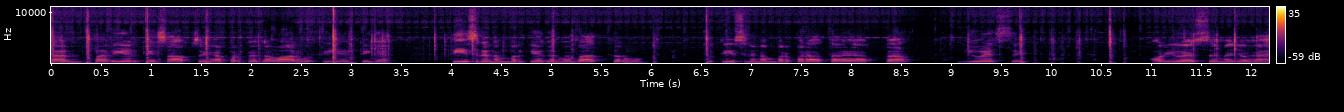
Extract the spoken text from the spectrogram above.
टन पर ईयर के हिसाब से यहाँ पर पैदावार होती है, ठीक है? तीसरे नंबर की अगर मैं बात करूँ तो तीसरे नंबर पर आता है आपका यूएसए और यूएसए में जो है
